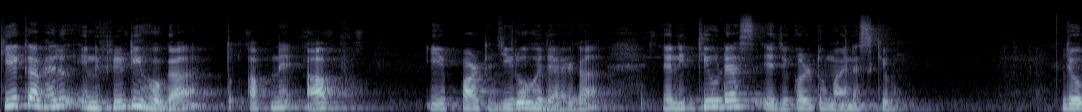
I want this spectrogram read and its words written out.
के का वैल्यू इन्फिनिटी होगा तो अपने आप ये पार्ट ज़ीरो हो जाएगा, यानी Q dash is equal to minus Q जो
